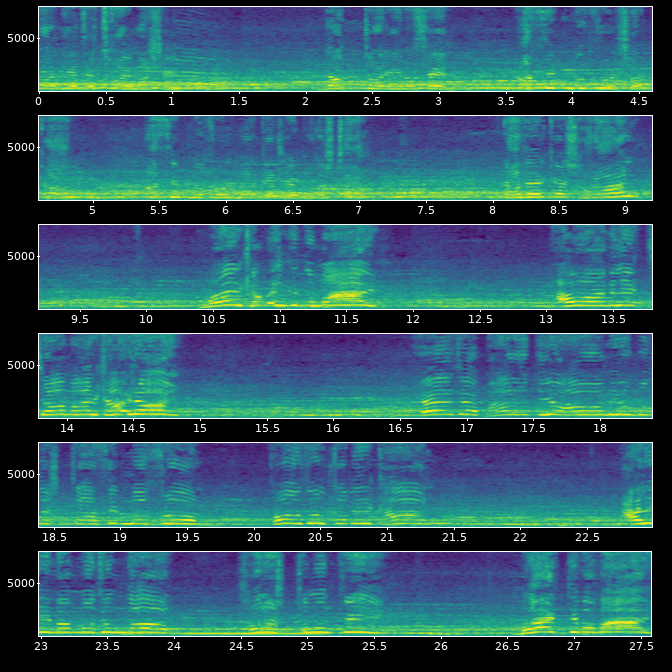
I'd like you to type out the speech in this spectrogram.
করে দিয়েছে ছয় মাসে, ডক্টর ইউনুসেন আসিফ নজরুল সরকার, আসিফ নজরুল মার্কাজী উপদেষ্টারা, তাদেরকে সরান। মায়ের খাবেন কিন্তু মায়ের। আওয়ামী লীগ যা মায়ের খায় নাই। এই যে ভারতীয় আওয়ামী উপদেষ্টা আসিফ নজরুল ফৌজুল কবির খান, আলী ইমাম মজুমদার স্বরাষ্ট্রমন্ত্রী, মায়ের দিব মায়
